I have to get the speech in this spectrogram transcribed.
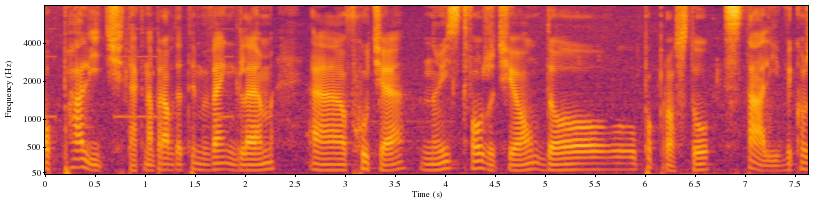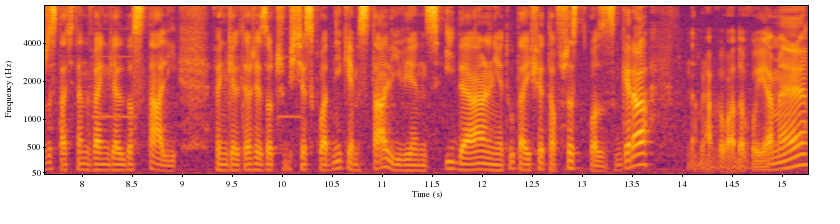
opalić tak naprawdę tym węglem e, w hucie, no i stworzyć ją do po prostu stali, wykorzystać ten węgiel do stali. Węgiel też jest oczywiście składnikiem stali, więc idealnie tutaj się to wszystko zgra. Dobra, wyładowujemy.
